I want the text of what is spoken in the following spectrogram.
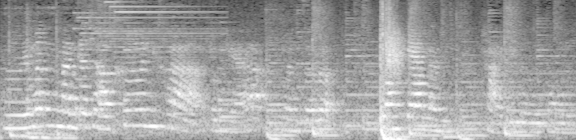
เฮ้ยมันมันกระชับขึ้นค่ะ ตรงเนี้ยมันจะแบบร่องแก้มมันหายไปเลยตรงนี้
